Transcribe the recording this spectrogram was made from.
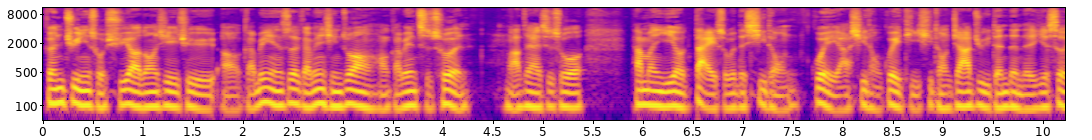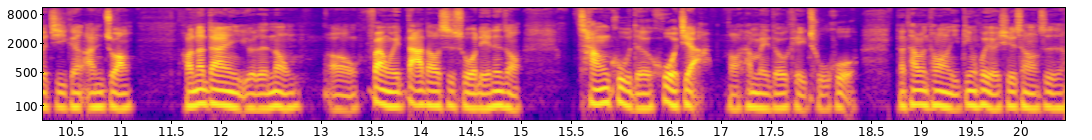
根据你所需要的东西去啊改变颜色、改变形状、好改变尺寸。然后再来是说，他们也有带所谓的系统柜啊、系统柜体、系统家具等等的一些设计跟安装。好，那当然有的那种。哦，范围大到是说连那种仓库的货架哦，他们也都可以出货。那他们通常一定会有一些像是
